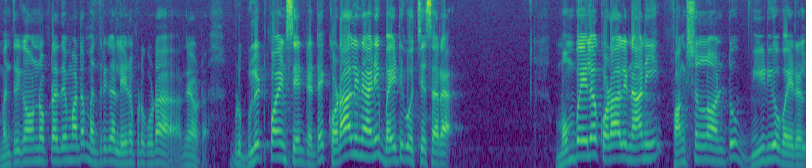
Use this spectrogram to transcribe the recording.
మంత్రిగా ఉన్నప్పుడు అదే మాట మంత్రిగా లేనప్పుడు కూడా అదే ఇప్పుడు బుల్లెట్ పాయింట్స్ ఏంటంటే కొడాలి నాని బయటకు వచ్చేసారా? ముంబైలో కొడాలి నాని ఫంక్షన్లో అంటూ వీడియో వైరల్.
